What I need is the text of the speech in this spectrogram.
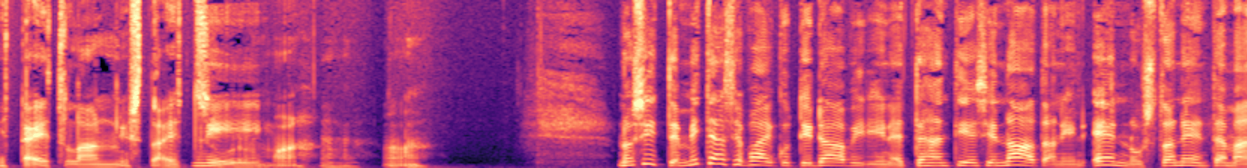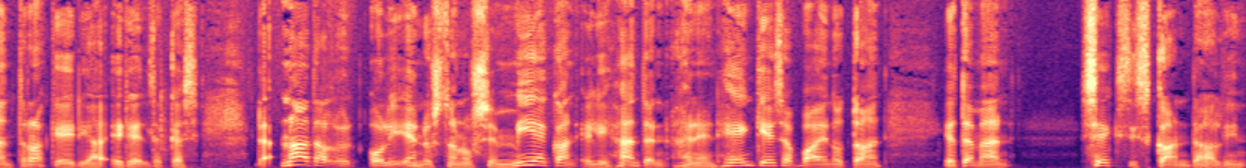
Että et lannista, et niin. surmaa. Mm-hmm. Mm. No sitten, mitä se vaikutti Davidin, että hän tiesi Naatanin ennustaneen tämän tragedia edeltäkäsi? Naata oli ennustanut sen miekan, eli hänten, hänen henkeensä vainotaan, ja tämän seksiskandaalin,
